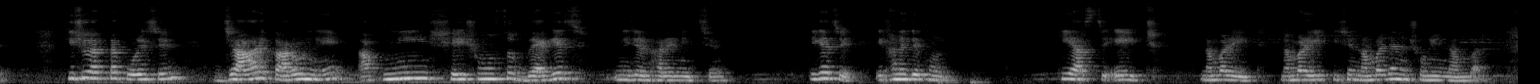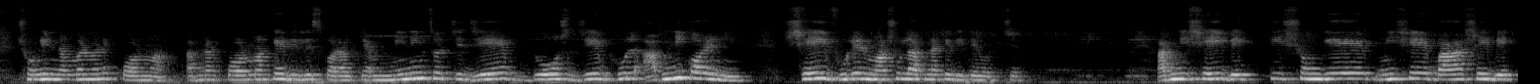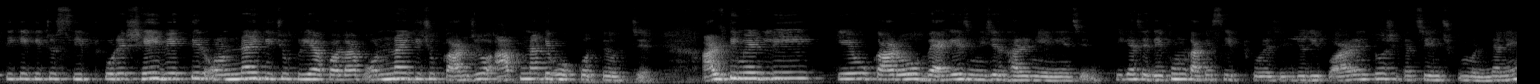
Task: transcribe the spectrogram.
কিছু একটা করেছেন যার কারণে আপনি সেই সমস্ত ব্যাগেজ নিজের ঘাড়ে নিচ্ছেন। ঠিক আছে? এখানে দেখুন, কি আসছে? Eight number eight number eight কিসের নাম্বার জানেন? শনির নাম্বার শনির নাম্বার মানে কর্মা। আপনার কর্মাকে রিলিজ করা হচ্ছে। মিনিংস হচ্ছে যে দোষ, যে ভুল আপনি করেননি, সেই ভুলের মাসুল আপনাকে দিতে হচ্ছে। আপনি সেই ব্যক্তির সঙ্গে মিশে বা সেই ব্যক্তিকে কিছু শিফট করে সেই ব্যক্তির অন্যায় কিছু ক্রিয়াকলাপ, অন্যায় কিছু কার্য আপনাকে ভোগ করতে হচ্ছে। আলটিমেটলি কেউ কারও ব্যাগেজ নিজের ঘাড়ে নিয়ে নিয়েছেন ঠিক আছে? দেখুন কাকে শিফট করেছেন যদি পারেন তো সেটা চেঞ্জ মানে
